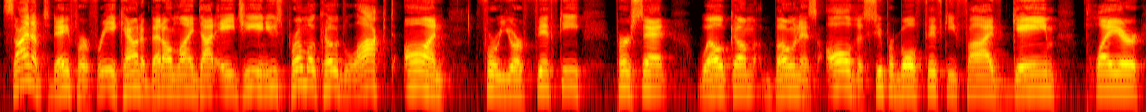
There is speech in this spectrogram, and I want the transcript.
Sign up today for a free account at betonline.ag and use promo code LOCKED ON for your 50% welcome bonus. All the Super Bowl 55 game player,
